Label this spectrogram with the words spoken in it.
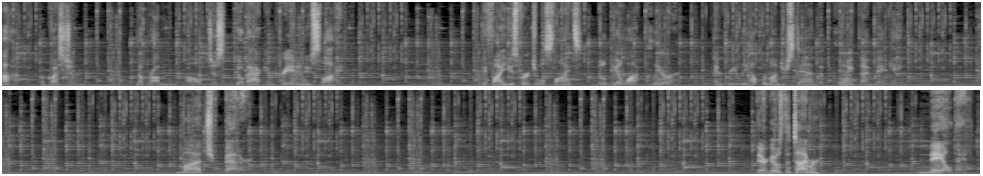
Ah, a question. No problem, I'll just go back and create a new slide. If I use virtual slides, it'll be a lot clearer and really help them understand the point I'm making. Much better. There goes the timer. Nailed it.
